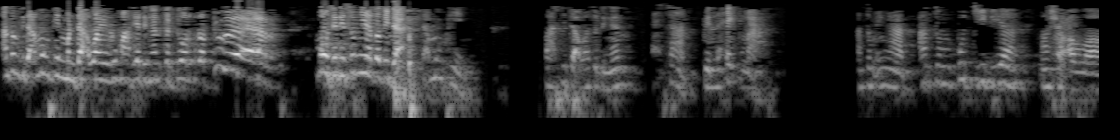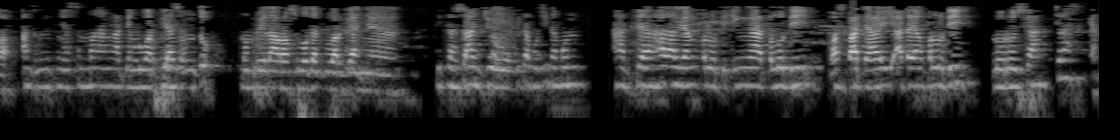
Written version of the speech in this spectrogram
Antum tidak mungkin mendakwai rumah dia dengan kedua-dua duer. Mau jadi sunni atau tidak? Tidak mungkin. Pasti dakwah itu dengan ihsan, bil hikmah. Antum ingat, antum puji dia. Masya Allah, antum punya semangat yang luar biasa untuk membela Rasulullah dan keluarganya. Kita sanjung, kita puji namun ada hal-hal yang perlu diingat, perlu diwaspadai, ada yang perlu diluruskan, jelaskan.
